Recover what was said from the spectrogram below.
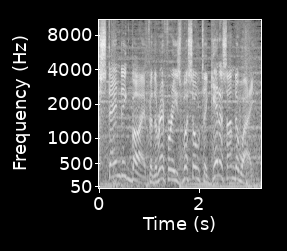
Standing by for the referee's whistle to get us underway.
